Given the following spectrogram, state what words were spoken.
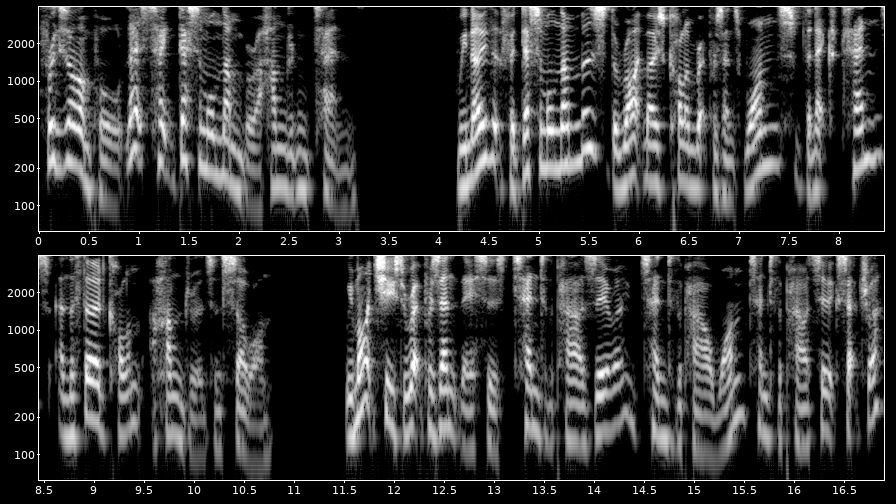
For example, let's take decimal number 110. We know that for decimal numbers, the rightmost column represents ones, the next tens, and the third column hundreds, and so on. We might choose to represent this as 10 to the power 0, 10 to the power 1, 10 to the power 2, etc.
